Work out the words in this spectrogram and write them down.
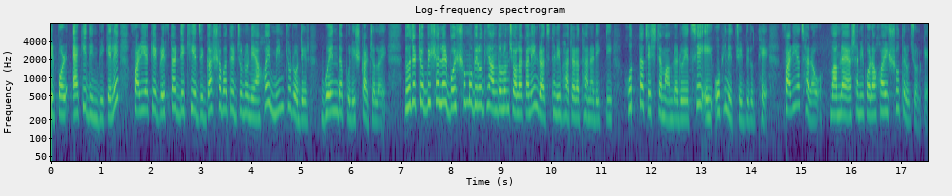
এরপর একই দিন বিকেলে ফারিয়াকে গ্রেফতার দেখিয়ে জিজ্ঞাসাবাদের জন্য নেওয়া হয় মিন্টো রোডের গোয়েন্দা পুলিশ কার্যালয়ে। দু হাজার চব্বিশ সালের বৈষম্য বিরোধী আন্দোলন চলাকালীন রাজধানী ভাটারা থানার একটি হত্যা চেষ্টা মামলা রয়েছে এই অভিনেত্রীর বিরুদ্ধে। ফারিয়া ছাড়াও মামলায় আসামি করা হয় সতেরো জনকে।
